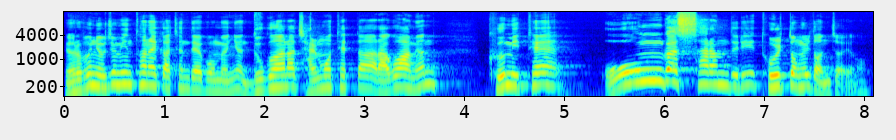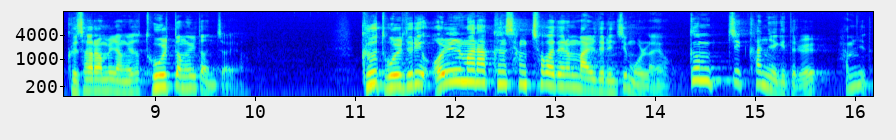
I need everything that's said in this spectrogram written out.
여러분 요즘 인터넷 같은 데 보면요. 누구 하나 잘못했다라고 하면 그 밑에 온갖 사람들이 돌덩이를 던져요. 그 사람을 향해서 돌덩이를 던져요. 그 돌들이 얼마나 큰 상처가 되는 말들인지 몰라요. 끔찍한 얘기들을 합니다.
